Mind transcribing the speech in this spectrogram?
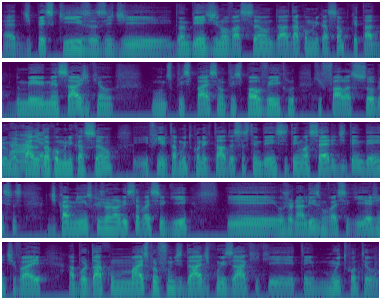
é, de pesquisas e de, do ambiente de inovação da, da comunicação, porque está do meio e mensagem, que é um, um dos principais, se não o principal veículo que fala sobre o Da mercado área. da comunicação. Enfim, ele está muito conectado a essas tendências e tem uma série de tendências, de caminhos que o jornalista vai seguir e o jornalismo vai seguir, a gente vai abordar com mais profundidade com o Isaac, que tem muito conteúdo.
